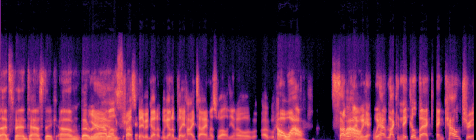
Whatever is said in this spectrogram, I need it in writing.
that's fantastic. Um, that really yeah, well, is. trust me, we're gonna we're gonna play High Time as well. You know, Uh, Oh, wow. suddenly Wow. we ha- we have like Nickelback and country.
